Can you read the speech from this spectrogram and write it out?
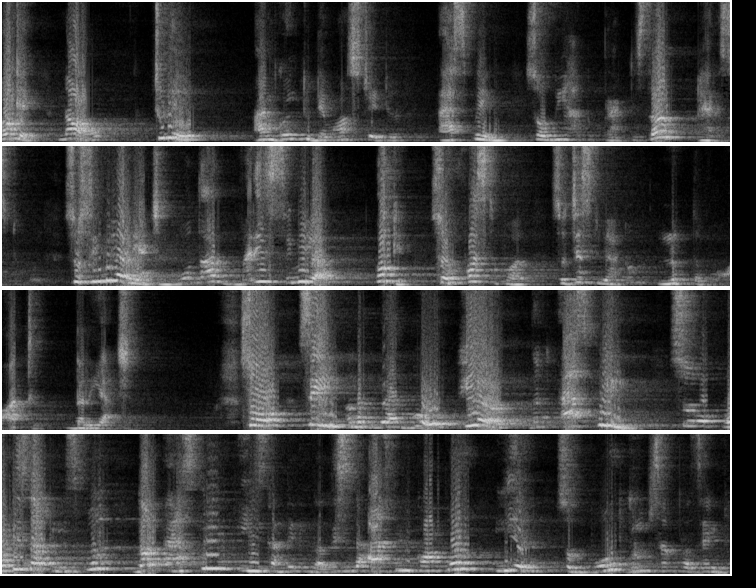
Okay, now today I am going to demonstrate aspirin. So we have to practice the paracetamol. So similar reaction, both are very similar. Okay, so first of all, so just we have to look the what the reaction. So see on the blackboard here that aspirin. So what is the principle? The aspirin is containing the this is the aspirin compound here. So both groups are present.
